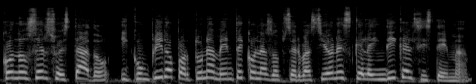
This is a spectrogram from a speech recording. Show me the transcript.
conocer su estado y cumplir oportunamente con las observaciones que le indica el sistema.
